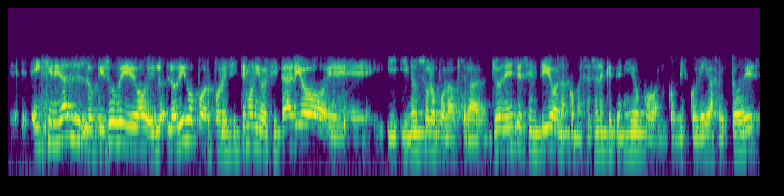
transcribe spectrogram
en general lo que yo veo, lo, digo por, por el sistema universitario y, no solo por la austral. Yo en ese sentido, en las conversaciones que he tenido con, con mis colegas rectores,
